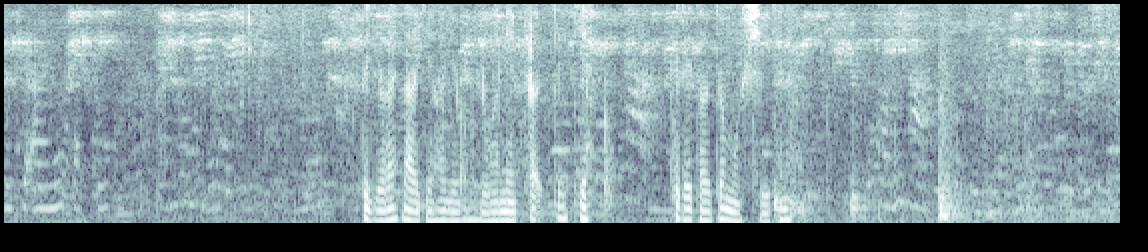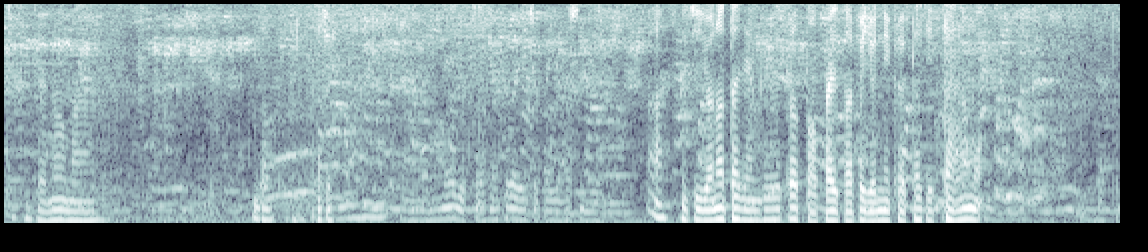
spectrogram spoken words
được cho ai nữa thật tí tự giờ lấy lời chị hơi giờ dụ anh em cỡ đi kia cái đây tới cho một xí thế này. Chứ giờ nó mà đâu อะนี่ยนตยังต่อต่อไปต่อไปยนนี่คือตาจิตตาหมดโอเค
